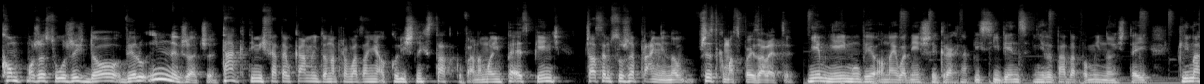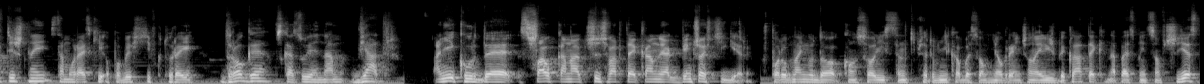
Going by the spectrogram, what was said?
komp może służyć do wielu innych rzeczy. Tak, tymi światełkami do naprowadzania okolicznych statków, a na moim PS5 czasem suszę pranie, no wszystko ma swoje zalety. Niemniej mówię o najładniejszych grach na PC, więc nie wypada pominąć tej klimatycznej, samurajskiej opowieści, w której drogę wskazuje nam wiatr. A nie kurde strzałka na 3 czwarte ekranu jak w większości gier. W porównaniu do konsoli scenki przerywnikowe są w nieograniczonej liczbie klatek, na PS5 są w 30,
